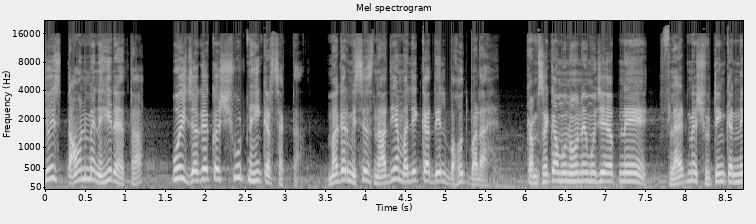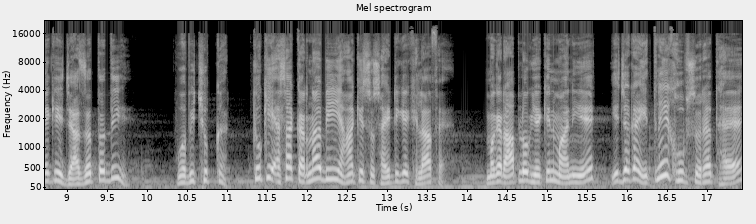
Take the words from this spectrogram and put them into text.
जो इस टाउन में नहीं रहता, वो इस जगह को शूट नहीं कर सकता। मगर मिसेस नादिया मलिक का दिल बहुत बड़ा है। कम से कम उन्होंने मुझे अपने फ्लैट में शूटिंग करने की इजाज़त तो दी। वो अभी छुप कर, क्योंकि ऐसा करना भी यहाँ की सोसाइटी के खिलाफ है। मगर आप लोग यकीन मानिए, ये जगह इतनी खूबसूरत है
